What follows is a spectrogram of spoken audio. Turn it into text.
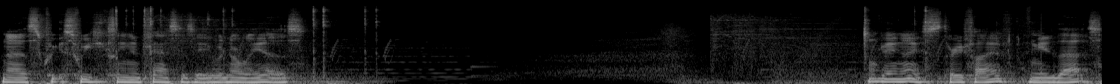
not as squeaky, squeaky clean and fast as it would normally is. Okay, nice. 35. I needed that.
